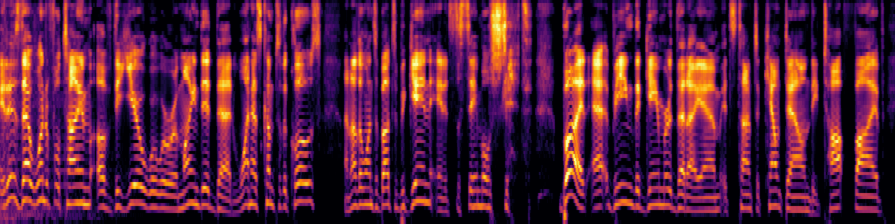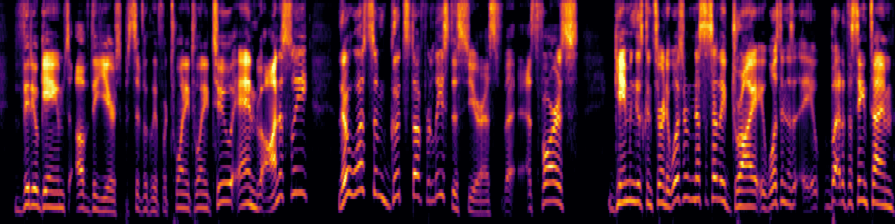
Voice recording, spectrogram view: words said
It is that wonderful time of the year where we're reminded that one has come to the close, another one's about to begin, and it's the same old shit. But at being the gamer that I am, it's time to count down the top five video games of the year, specifically for 2022. And honestly, there was some good stuff released this year. As as far as gaming is concerned, it wasn't necessarily dry. It wasn't, but at the same time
